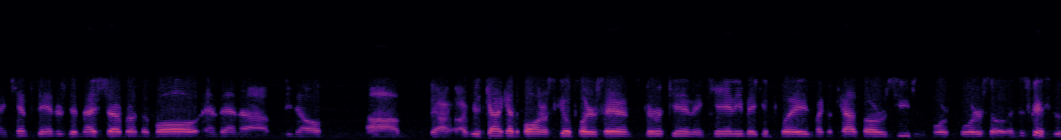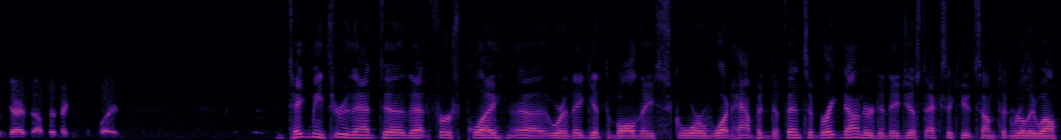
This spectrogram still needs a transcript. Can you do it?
and Kent Sanders did a nice job running the ball, and then uh, you know, um, yeah, we just kind of got the ball in our skill players' hands. Gherkin and Canny making plays. Michael Cassar was huge in the fourth quarter, so it's just great to see those guys out there making some plays take me through that uh, that first play uh, where they get the ball, they score. What happened? Defensive breakdown, or did they just execute something really well?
